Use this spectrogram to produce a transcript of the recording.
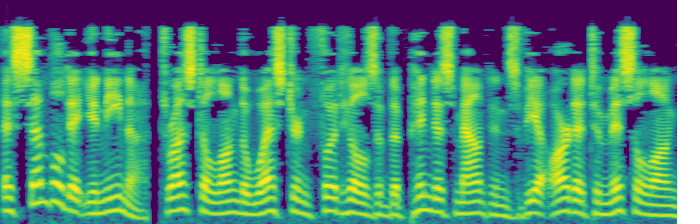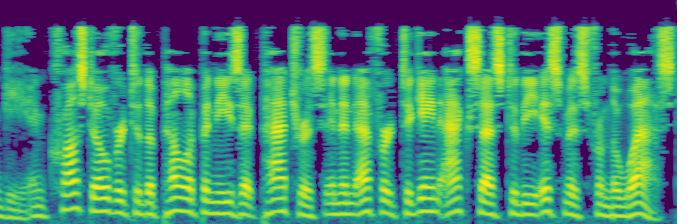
Assembled at Yanina, thrust along the western foothills of the Pindus Mountains via Arta to Missolonghi and crossed over to the Peloponnese at Patras in an effort to gain access to the isthmus from the west.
